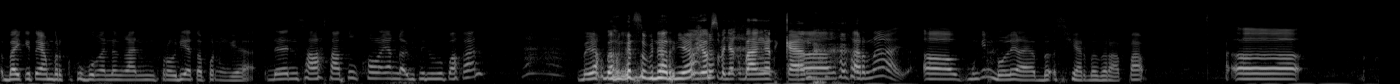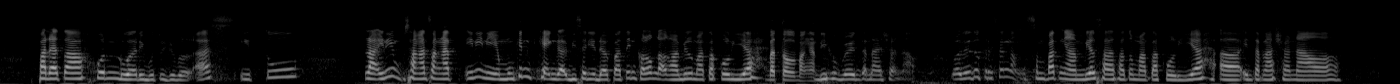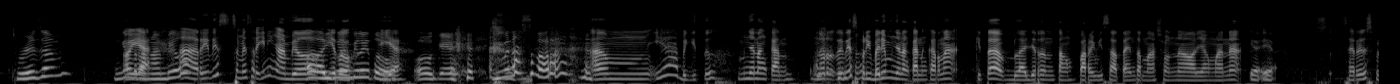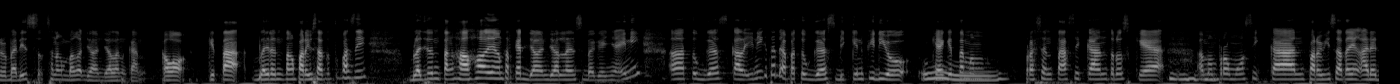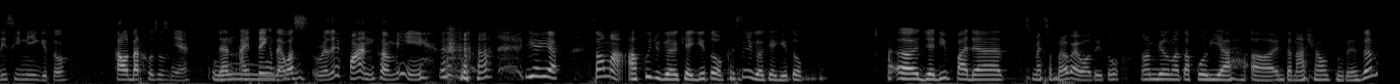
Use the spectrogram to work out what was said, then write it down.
baik itu yang berhubungan dengan prodi ataupun enggak. Dan salah satu kalau yang nggak bisa dilupakan banyak banget sebenarnya. Iya, banyak banget kan. Uh, karena uh, mungkin boleh lah ya share beberapa. Uh, pada tahun 2017 itu nah ini sangat-sangat ini nih mungkin kayak nggak bisa didapatin kalau nggak ngambil mata kuliah betul banget di hubungan internasional waktu itu Kristen sempat ngambil salah satu mata kuliah uh, international tourism Mungkin oh, iya. ngambil? Ah, Riris semester ini ngambil oh, itu. ngambil itu? Iya. Oke. Okay. Gimana sekarang? um, ya begitu, menyenangkan. Menurut Riris pribadi menyenangkan karena kita belajar tentang pariwisata internasional yang mana yeah, yeah. serius pribadi senang banget jalan-jalan kan. Kalau kita belajar tentang pariwisata itu pasti belajar tentang hal-hal yang terkait jalan-jalan dan sebagainya. Ini uh, tugas kali ini kita dapat tugas bikin video, uh. kayak kita mempresentasikan terus kayak uh, mempromosikan pariwisata yang ada di sini gitu. Kalbar khususnya. Dan Ooh. I think that was really fun for me. Iya iya. Sama aku juga kayak gitu. Kristen juga kayak gitu. Uh, jadi pada semester berapa ya waktu itu ngambil mata kuliah uh, international tourism.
